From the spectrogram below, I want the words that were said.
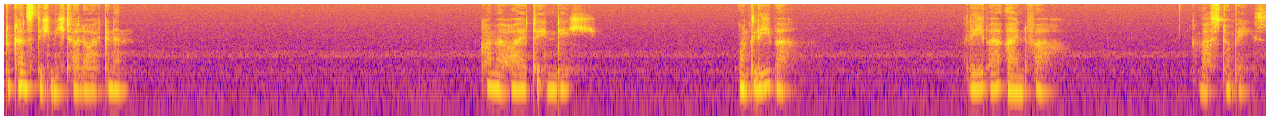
Du kannst dich nicht verleugnen. Komme heute in dich und liebe. Liebe einfach, was du bist.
